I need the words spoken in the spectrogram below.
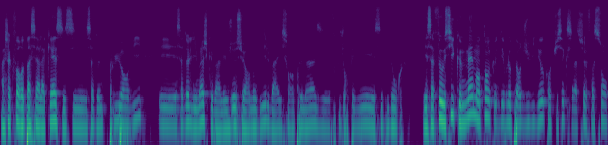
à chaque fois repasser à la caisse et c'est, ça donne plus envie. Et ça donne l'image que bah, les jeux sur mobile, bah, ils sont un peu nazes et il faut toujours payer et c'est bidon. Quoi. Et ça fait aussi que même en tant que développeur de jeux vidéo, quand tu sais que c'est la seule façon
